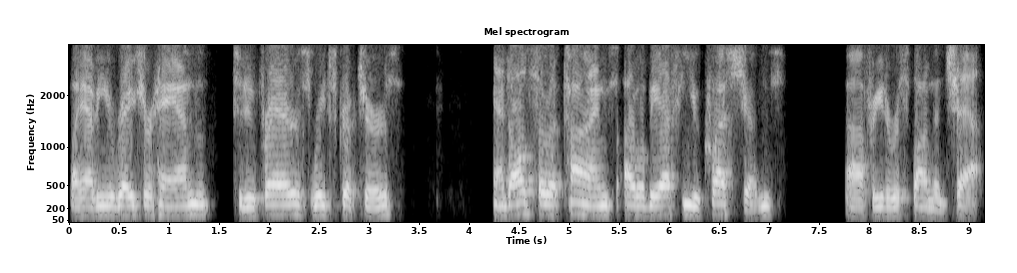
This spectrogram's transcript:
by having you raise your hand to do prayers, read scriptures, and also at times I will be asking you questions uh, for you to respond in chat.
